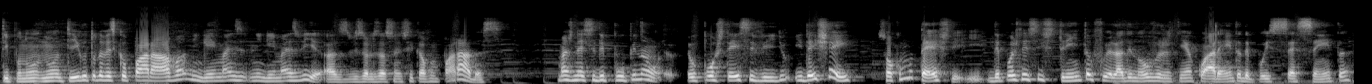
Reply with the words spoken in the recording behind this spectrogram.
Tipo, no, no, antigo, toda vez que eu parava, ninguém mais, ninguém mais via. As visualizações ficavam paradas. Mas nesse de não. Eu postei esse vídeo e deixei. Só como teste. E depois desses 30, eu fui olhar de novo, eu já tinha 40, depois 60.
